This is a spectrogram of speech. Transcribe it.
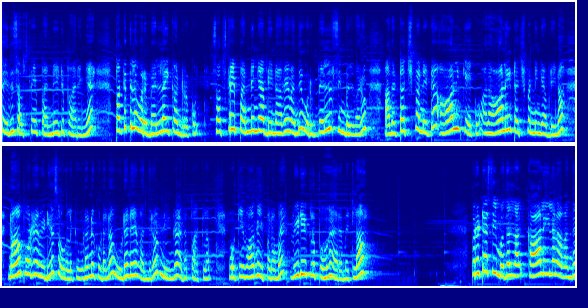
செய்து சப்ஸ்கிரைப் பண்ணிவிட்டு பாருங்கள் பக்கத்தில் ஒரு பெல் ஐக்கான் இருக்கும். சப்ஸ்கிரைப் பண்ணிங்க அப்படின்னாவே வந்து ஒரு பெல் சிம்பிள் வரும். அதை டச் பண்ணிவிட்டு ஆல் கேட்கும் அதை ஆளையும் டச் பண்ணிங்க அப்படின்னா நான் போடுற வீடியோஸ் உங்களுக்கு உடனுக்குடனே உடனே வந்துடும் நீங்கள் அதை பார்க்கலாம். ஓகே வாங்க இப்போ நம்ம வீடியோக்குள்ளே போக ஆரம்பிக்கலாம். புரட்டாசி முதல் நாள் காலையில் நான் வந்து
